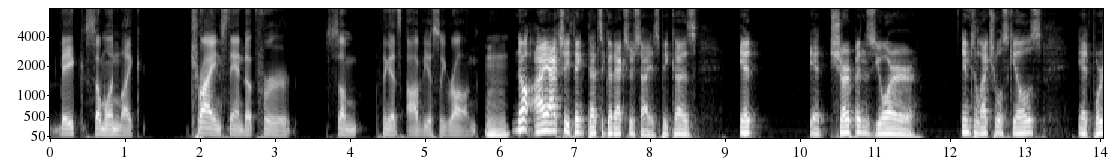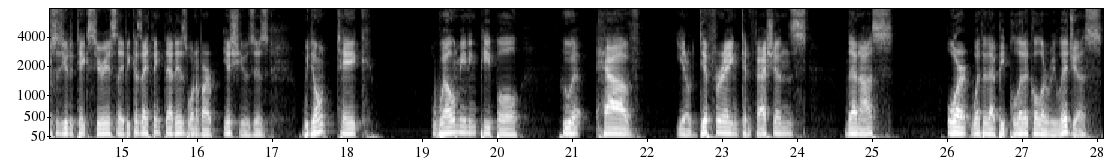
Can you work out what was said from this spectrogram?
make someone like try and stand up for something that's obviously wrong. Mhm. No, I actually think that's a good exercise because it it sharpens your intellectual skills. It forces you to take seriously because I think that is one of our issues is we don't take well-meaning people who have, you know, differing confessions than us or whether that be political or religious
